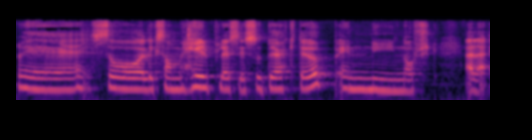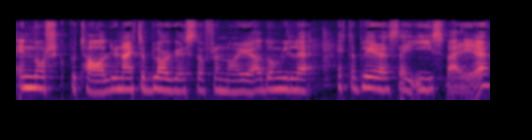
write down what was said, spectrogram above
Eh, så liksom helt plötsligt så dök det upp en ny norsk, eller en norsk portal, United Bloggers då från Norge, och de ville etablera sig i Sverige.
